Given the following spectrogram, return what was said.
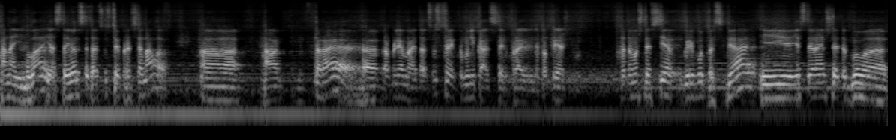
она и была, и остается это отсутствие профессионалов. Э, а вторая э, проблема это отсутствие коммуникации правильной по-прежнему. Потому что все гребут под себя, и если раньше это было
